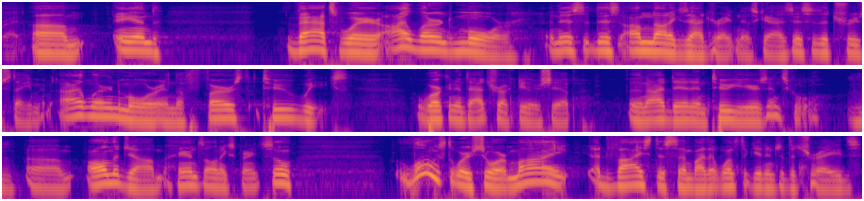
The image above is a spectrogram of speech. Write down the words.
right. Um, and that's where I learned more. And this, this, I'm not exaggerating this, guys. This is a true statement. I learned more in the first two weeks working at that truck dealership than I did in two years in school. Um, on the job, hands on experience. So, long story short, my advice to somebody that wants to get into the trades,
